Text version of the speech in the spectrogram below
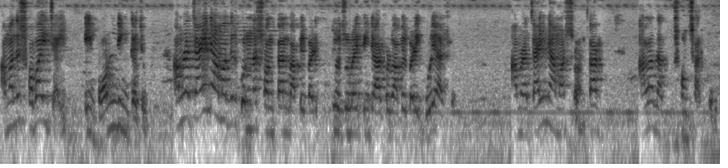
আমাদের সবাই চাই এই বন্ডিংটা যোগ। আমরা চাই না আমাদের কন্যা সন্তান বাপের বাড়ি শ্বশুর বাড়িতে যাওয়ার পর বাপের বাড়ি ঘুরে আসুক। আমরা চাই না আমার সন্তান আলাদা সংসার করুক।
